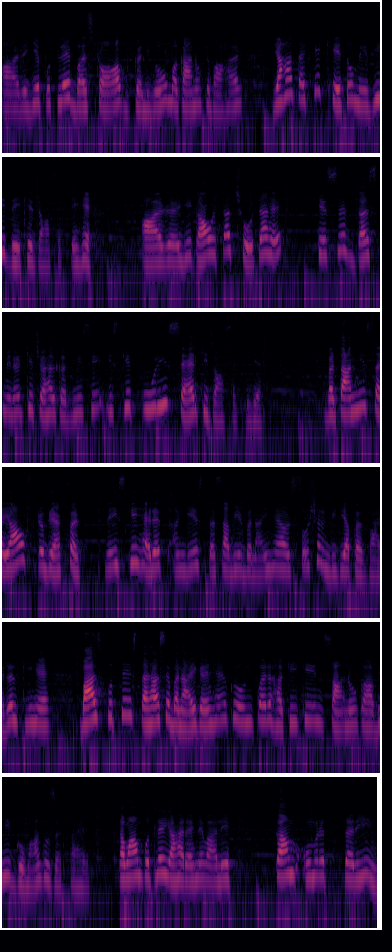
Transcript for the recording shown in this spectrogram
और ये पुतले बस स्टॉप, गलियों, मकानों के बाहर, यहाँ तक के खेतों में भी देखे जा सकते हैं। और ये गाँव इतना छोटा है कि सिर्फ़ 10 मिनट की चहलकदमी से इसकी पूरी सैर की जा सकती है। बरतानवी सयाह फोटोग्राफर ने इसकी हैरत अंगेज तस्वीर बनाई है और सोशल मीडिया पर वायरल की हैं। बाज़ पुतले इस तरह से बनाए गए हैं कि उन पर हकीकी इंसानों का भी गुमा गुजरता है। तमाम पुतले यहाँ रहने वाले कम उम्र तरीन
